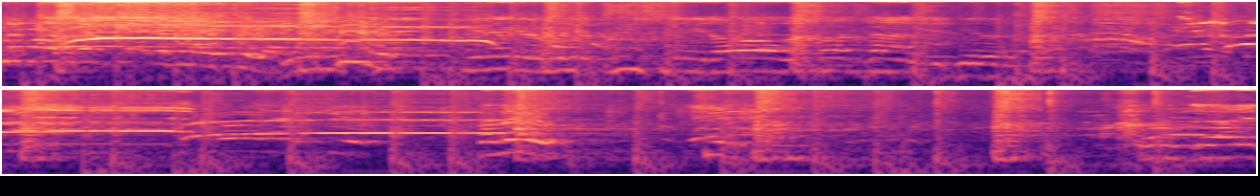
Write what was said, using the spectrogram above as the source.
Jägermeister! Jäger, we appreciate all the fun times us. Salute! Daddy,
